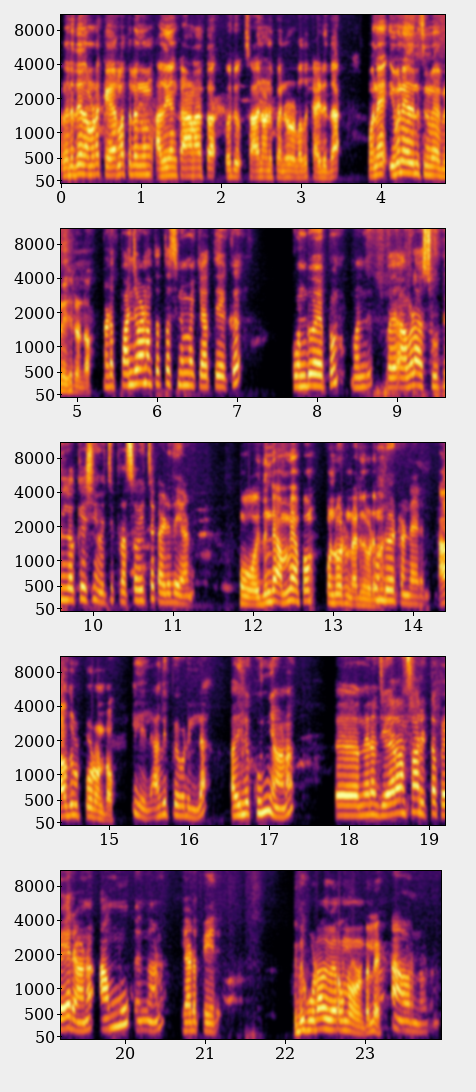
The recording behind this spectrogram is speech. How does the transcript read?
എന്നിട്ട് നമ്മുടെ കേരളത്തിലെങ്ങും അധികം കാണാത്ത ഒരു സാധനമാണ് ഇപ്പൊ എന്നോട് ഉള്ളത് കഴുത. മോനെ ഇവൻ ഏതെങ്കിലും സിനിമ അഭിനയിച്ചിട്ടുണ്ടോ? അവിടെ പഞ്ചവണത്തത്തെ സിനിമയ്ക്കകത്തേക്ക് കൊണ്ടുപോയപ്പം വന്ന് അവിടെ ആ ഷൂട്ടിംഗ് ലൊക്കേഷൻ വെച്ച് പ്രസവിച്ച കഴുതയാണ്. ഓ ഇതിന്റെ അമ്മ അപ്പം കൊണ്ടുപോയിട്ടുണ്ടായിരുന്നു ഇവിടെ കൊണ്ടുപോയിട്ടുണ്ടായിരുന്നു. അത് ഇപ്പോൾ ഉണ്ടോ? ഇല്ല ഇല്ല അതിപ്പോ ഇവിടെ ഇല്ല. അതിന്റെ കുഞ്ഞാണ് നേരം ജയറാം സാർ ഇട്ട പേരാണ് അമ്മു എന്നാണ് ഇയാളുടെ പേര്. ഇത് കൂടാതെ വേറെ ഉണ്ടല്ലേ ആ ഒരെണ്ണമുണ്ട്.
